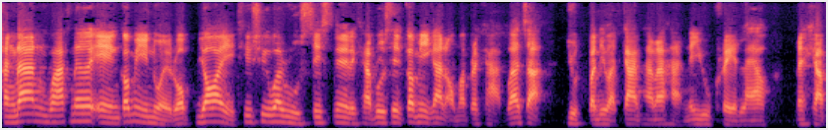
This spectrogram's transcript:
ทางด้านวากเนอร์เองก็มีหน่วยรบย่อยที่ชื่อว่ารูซิชเนี่ยนะครับรูซิชก็มีการออกมาประกาศว่าจะ หยุดปฏิบัติการทางทหารในยูเครนแล้วนะครับ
